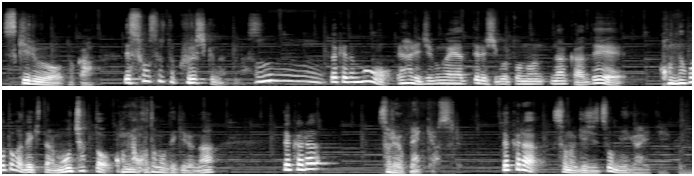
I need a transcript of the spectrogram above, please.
スキルをとかでそうすると苦しくなってます。だけどもやはり自分がやってる仕事の中でこんなことができたらもうちょっとこんなこともできるな。だからそれを勉強する。だからその技術を磨いていく。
